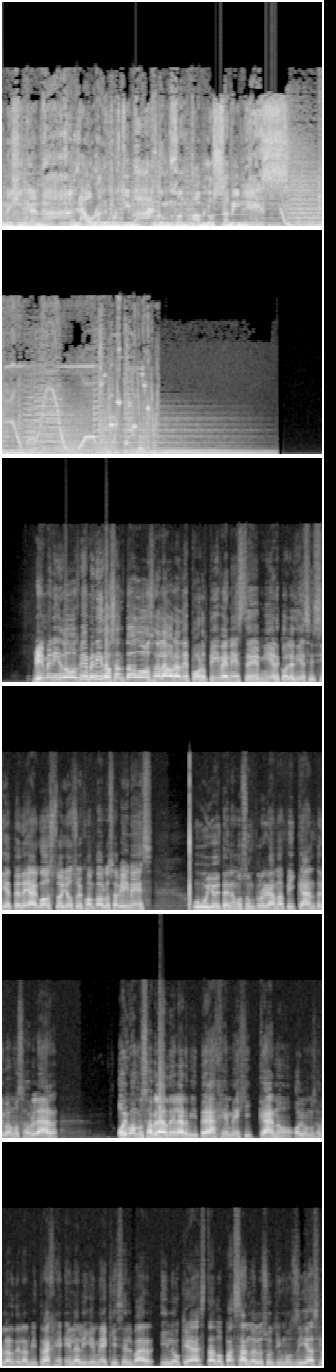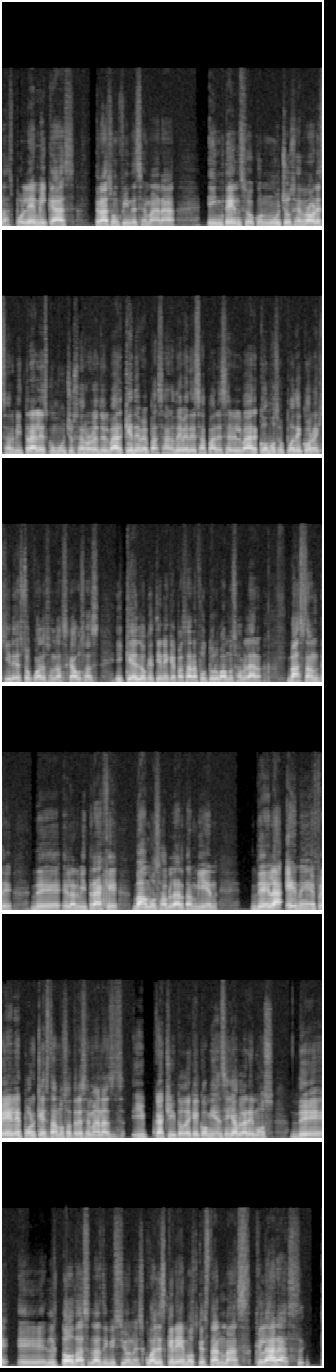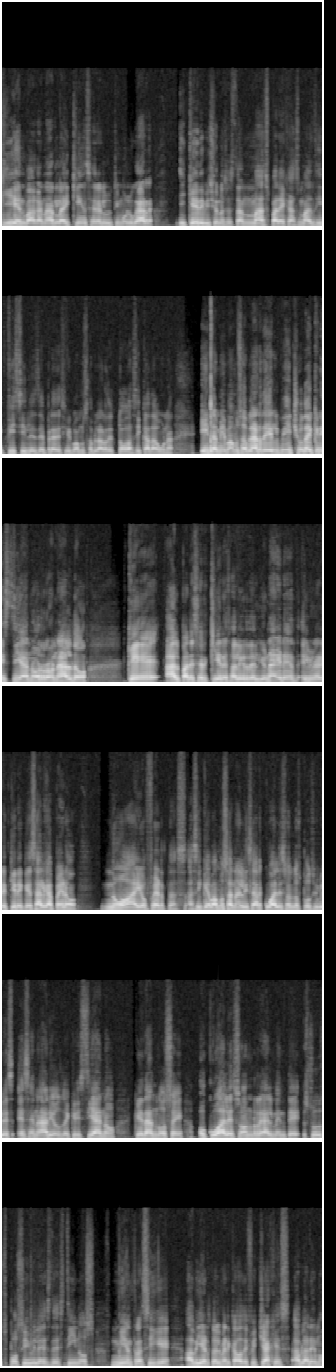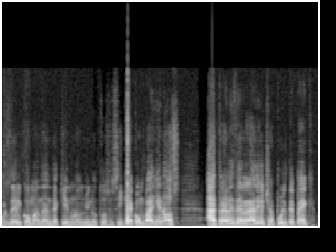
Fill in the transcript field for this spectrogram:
Mexicana, la hora deportiva con Juan Pablo Sabines. Bienvenidos, bienvenidos a todos a la hora deportiva en este miércoles 17 de agosto. Yo soy Juan Pablo Sabines. Uy, hoy tenemos un programa picante. Hoy vamos a hablar Hoy vamos a hablar del arbitraje mexicano, hoy vamos a hablar del arbitraje en la Liga MX, el VAR y lo que ha estado pasando en los últimos días, las polémicas, tras un fin de semana intenso con muchos errores arbitrales, con muchos errores del VAR. ¿Qué debe pasar? ¿Debe desaparecer el VAR? ¿Cómo se puede corregir esto? ¿Cuáles son las causas? ¿Y qué es lo que tiene que pasar a futuro? Vamos a hablar bastante del arbitraje. Vamos a hablar también de la NFL porque estamos a tres semanas y cachito de que comience y hablaremos de eh, todas las divisiones, cuáles creemos que están más claras, quién va a ganarla y quién será el último lugar y qué divisiones están más parejas, más difíciles de predecir. Vamos a hablar de todas y cada una. Y también vamos a hablar del bicho de Cristiano Ronaldo que al parecer quiere salir del United, el United quiere que salga, pero no hay ofertas. Así que vamos a analizar cuáles son los posibles escenarios de Cristiano quedándose o cuáles son realmente sus posibles destinos mientras sigue abierto el mercado de fichajes. Hablaremos del comandante aquí en unos minutos. Así que acompáñenos a través de Radio Chapultepec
